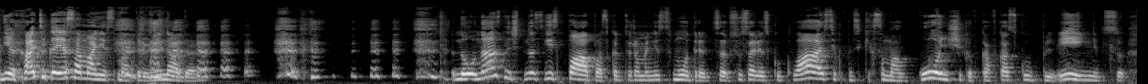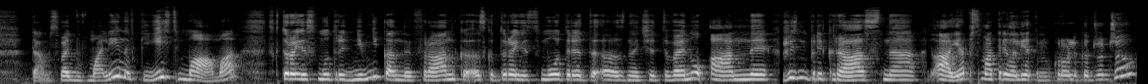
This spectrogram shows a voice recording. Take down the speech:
Не, хатика я сама не смотрю, не надо. Но у нас, значит, у нас есть папа, с которым они смотрят всю советскую классику, там, всяких самогонщиков, кавказскую пленницу, там, свадьбу в Малиновке. Есть мама, с которой они смотрят дневник Анны Франк, с которой они смотрят, э, значит, войну Анны, жизнь прекрасна. А, я посмотрела летом кролика Джоджо.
